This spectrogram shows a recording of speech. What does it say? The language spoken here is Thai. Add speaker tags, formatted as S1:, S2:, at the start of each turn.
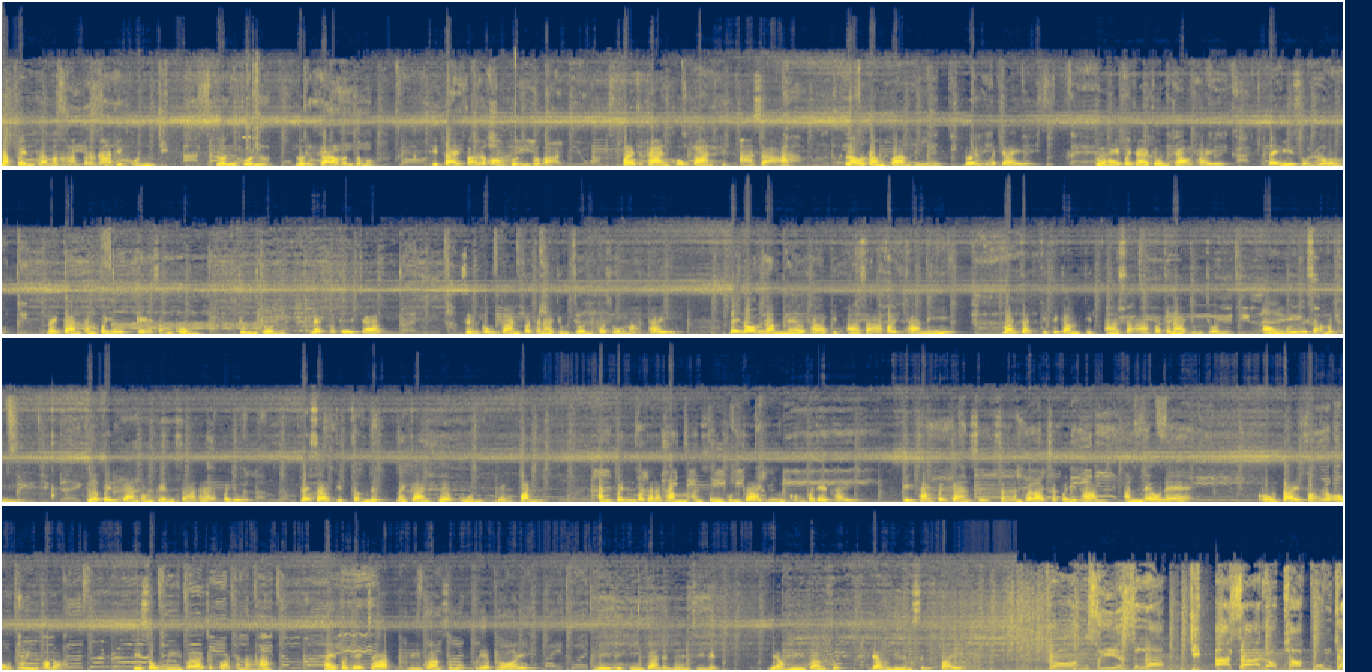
S1: นับเป็นพระมหากรุณาธิคุณ ล้นพ้นล้นเก้าล้นกระหม่อมที่ใต้ฝ่าละอองตุลีพระบาท พระราชทานโครงการจิตอาสา เราทำความดีด้วยหัวใจ เพื่อให้ประชาชนชาวไทย ได้มีส่วนร่วมในการทำประโยชน์แก่สังคม ชุมชนและประเทศชาติ ซึ่งกรมการพัฒนาชุมชนกระทรวงมหาดไทย ได้น้อมนำแนวทางจิตอาสาพระราชทานนี้ มาจัดกิจกรรมจิตอาสาพัฒนาชุมชน เอามือสามัคคีเพื่อเป็นการบำเพ็ญสาธารณประโยชน์ และสร้างจิตสำนึกในการเกื้อกูลแบ่งปัน อันเป็นวัฒนธรรมอันทรงคุณค่ายิ่งของประเทศไทย อีกทั้งเป็นการสืบสารพระราชปณิธานอันแน่วแน่ ของใต้ฝ่าละอองธุลีพระบาท ที่ทรงมีพระราชปรารถนา ให้ประเทศชาติมีความสงบเรียบร้อย มีวิถีการดำเนินชีวิต อย่างมีความสุขยั่งยืนสืบไป
S2: พร้อมเสียสละ จิตอาสาเราภาคภูมิใจ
